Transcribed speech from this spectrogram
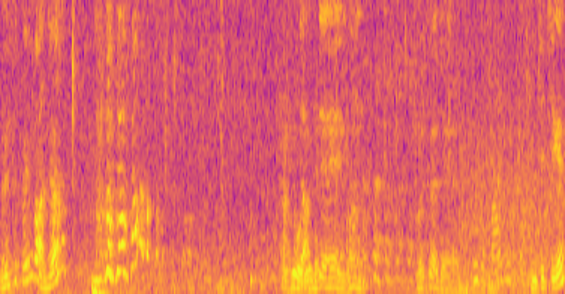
렌즈 뺀 거 아니야? 안 돼, 안 돼. 이거 는더 있어야 돼. 이거 맛있다. 김치찌개?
